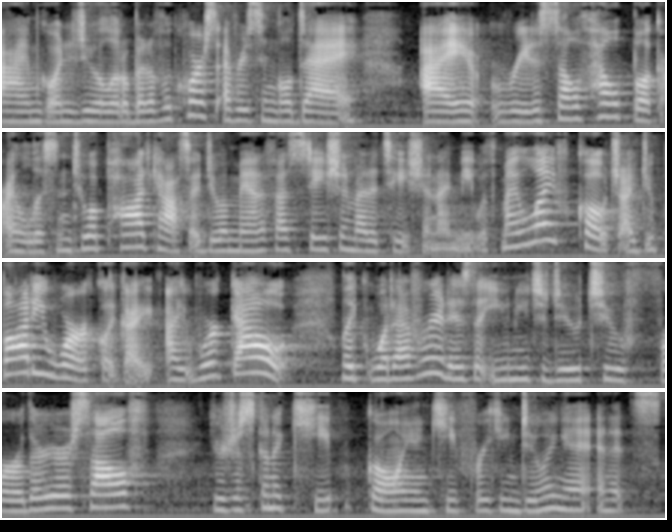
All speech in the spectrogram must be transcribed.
I'm going to do a little bit of the course every single day. I read a self help book. I listen to a podcast. I do a manifestation meditation. I meet with my life coach. I do body work. Like, I, I work out. Like, whatever it is that you need to do to further yourself, you're just going to keep going and keep freaking doing it. And it's,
